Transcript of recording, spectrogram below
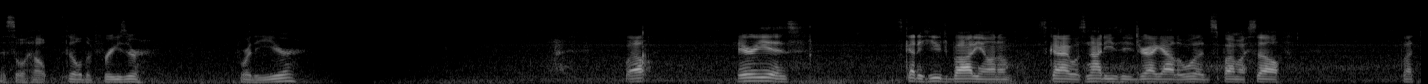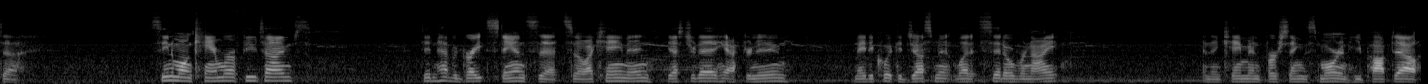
this will help fill the freezer for the year. Well, here he is. It's got a huge body on him. This guy was not easy to drag out of the woods by myself. But uh, seen him on camera a few times. Didn't have a great stand set, so I came in yesterday afternoon, made a quick adjustment, let it sit overnight, and then came in first thing this morning. He popped out.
